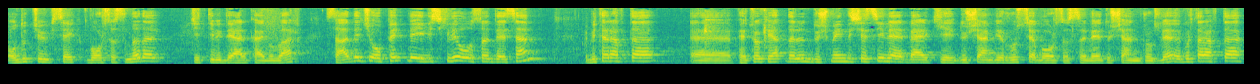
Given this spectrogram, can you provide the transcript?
oldukça yüksek. Borsasında da ciddi bir değer kaybı var. Sadece OPEC'le ilişkili olsa desem bir tarafta e, petrol fiyatlarının düşme endişesiyle belki düşen bir Rusya borsası ve düşen ruble. Öbür tarafta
